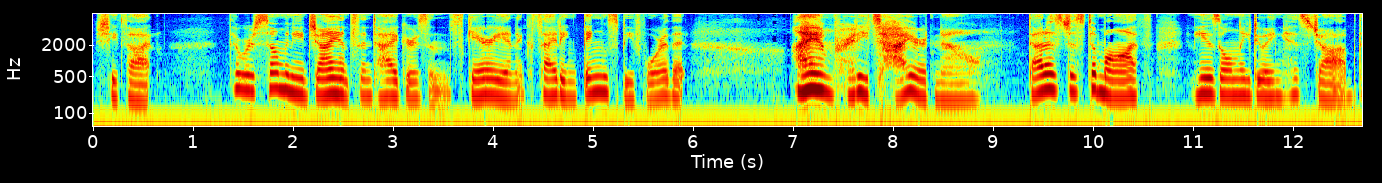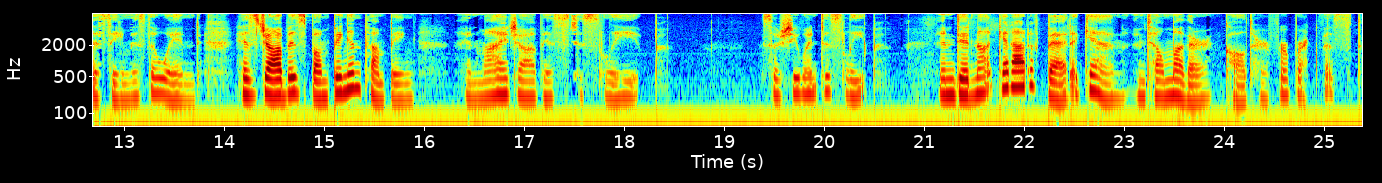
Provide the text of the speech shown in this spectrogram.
She thought, there were so many giants and tigers and scary and exciting things before that I am pretty tired now. That is just a moth, and he is only doing his job, the same as the wind. His job is bumping and thumping, and my job is to sleep. So she went to sleep, and did not get out of bed again until Mother called her for breakfast.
